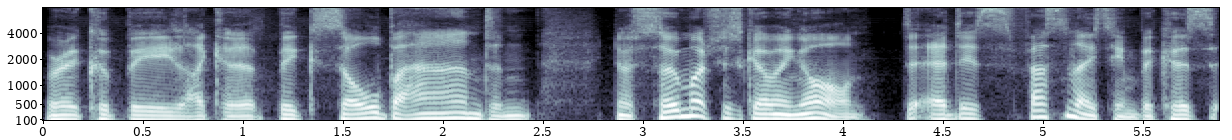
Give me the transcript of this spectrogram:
where it could be like a big soul band and you know so much is going on. And it's fascinating because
